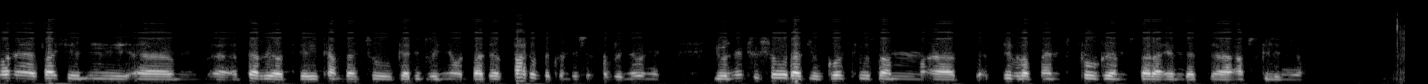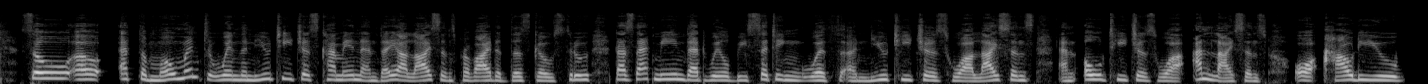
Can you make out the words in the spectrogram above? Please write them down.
on a five-yearly um, uh, period they come back to get it renewed. But as part of the conditions of renewing it, you need to show that you've gone through some uh, development programs that are aimed at uh, upskilling you. So, uh, at the moment, when the new teachers come in and they are licensed, provided this goes through, does that mean that we'll be sitting with uh, new teachers who are licensed and old teachers who are unlicensed, or how do you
